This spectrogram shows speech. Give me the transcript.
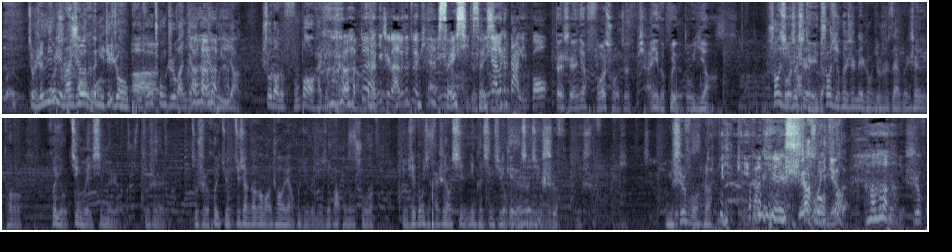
我 就人民币玩家和你这种普通充值玩家还是不一样，受到的福报还是不一样。对啊，你只来了个最便宜的，随喜你随喜你来了个大礼包。但是人家佛说这便宜的贵的都一样，双喜会是双喜会是那种就是在纹身里头会有敬畏心的人吗？就是就是会觉得，就像刚刚王超一样，会觉得有些话不能说，有些东西还是要信，宁可信其有，不可信其无师傅。，你师傅，女师傅是吧？你给他 女不要说我名字，说你师傅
